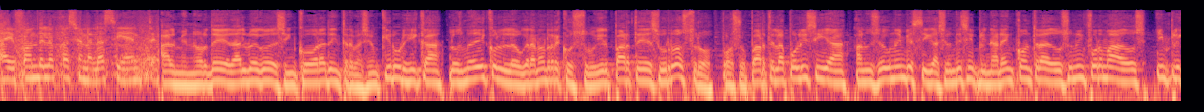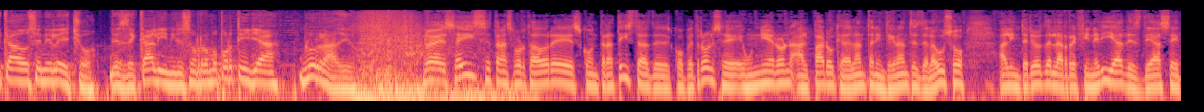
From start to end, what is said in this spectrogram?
ahí fue donde le ocasionó el accidente. Al menor de edad, luego de cinco horas de intervención quirúrgica, los médicos le lograron reconstruir parte de su rostro. Por su parte, la policía anunció una investigación disciplinaria en contra de dos uniformados implicados en el hecho. Desde Cali, Nilson Romo Portilla, Blue Radio. 96 transportadores contratistas de Ecopetrol se unieron al paro que adelantan integrantes de la uso al interior de la refinería desde hace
